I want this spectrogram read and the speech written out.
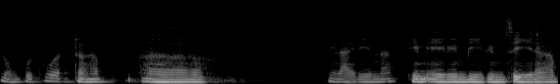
หลวงปู่ทวดนะครับเอ่อมีหลายพิมพ์นะ พิมพ์ A พิมพ์ B พิมพ์ C นะครับ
